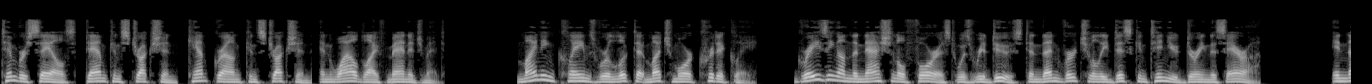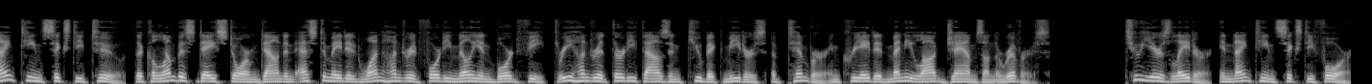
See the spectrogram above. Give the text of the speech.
timber sales, dam construction, campground construction, and wildlife management. Mining claims were looked at much more critically. Grazing on the national forest was reduced and then virtually discontinued during this era. In 1962, the Columbus Day storm downed an estimated 140 million board feet 330,000 cubic meters of timber and created many log jams on the rivers. Two years later, in 1964,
